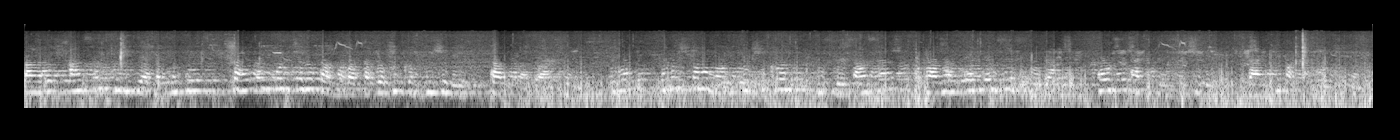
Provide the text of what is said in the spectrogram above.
বাংলাদেশ আনসার সিকিউরিটি একাডেমিতে সহকারী পরিচালক কর্মকর্তা প্রশিক্ষণ হিসেবে কর্মরত আছেন এবং উনিশতম মৌলিক প্রশিক্ষণ বিশেষ আনসার এবং এলএসএস প্রোগ্রাম কোর্স হিসেবে দায়িত্ব পালন করছেন।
